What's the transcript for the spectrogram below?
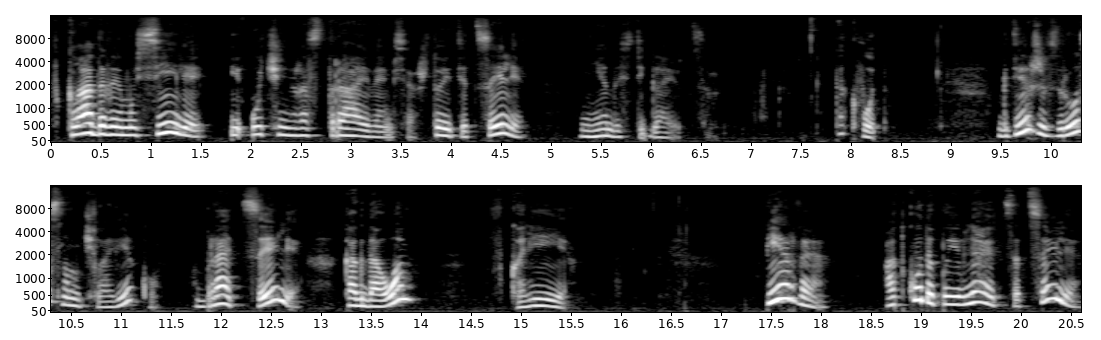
вкладываем усилия и очень расстраиваемся, что эти цели не достигаются. Так вот, где же взрослому человеку брать цели, когда он в колее? Первое, откуда появляются цели,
